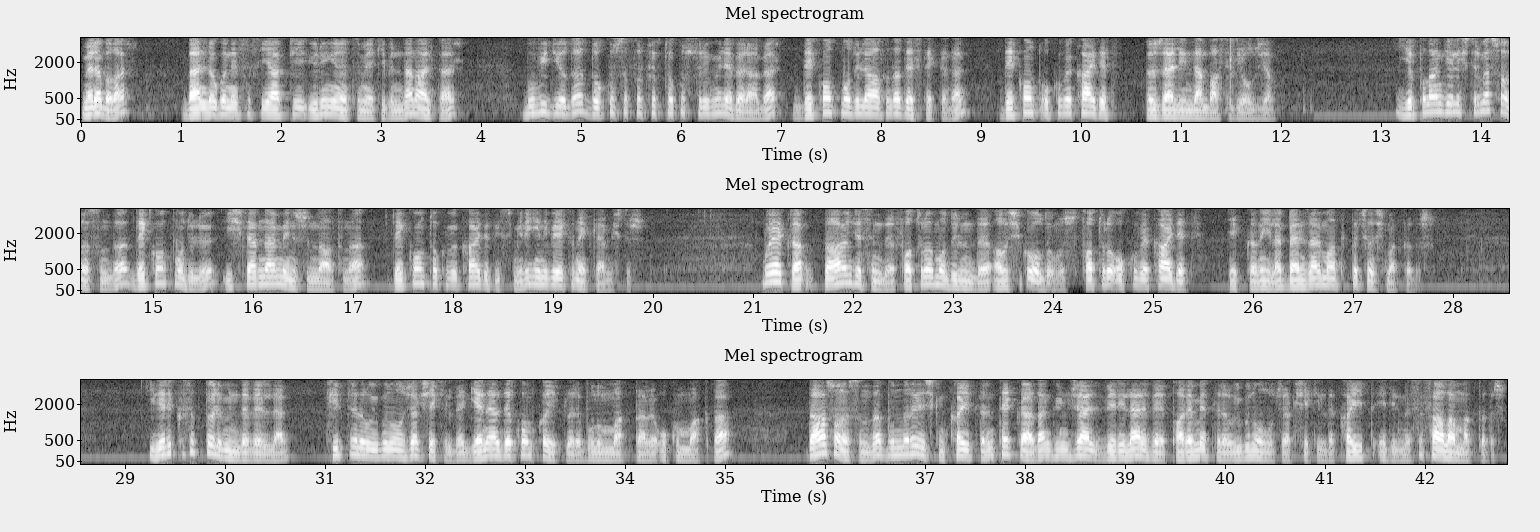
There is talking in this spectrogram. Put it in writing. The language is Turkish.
Merhabalar, ben Logonesis ERP ürün yönetimi ekibinden Alper. Bu videoda 9.049 sürümüyle beraber dekont modülü altında desteklenen dekont oku ve kaydet özelliğinden bahsediyor olacağım. Yapılan geliştirme sonrasında dekont modülü işlemler menüsünün altına dekont oku ve kaydet ismiyle yeni bir ekran eklenmiştir. Bu ekran daha öncesinde fatura modülünde alışık olduğumuz fatura oku ve kaydet ekranıyla benzer mantıkla çalışmaktadır. İleri kısıt bölümünde verilen filtreler uygun olacak şekilde genel dekont kayıtları bulunmakta ve okunmakta. Daha sonrasında bunlara ilişkin kayıtların tekrardan güncel veriler ve parametreler uygun olacak şekilde kayıt edilmesi sağlanmaktadır.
